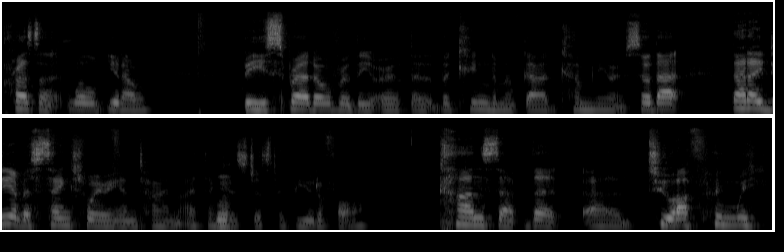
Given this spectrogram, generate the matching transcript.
present. Will you know be spread over the earth. The, the kingdom of God come near. So that that idea of a sanctuary in time, I think, mm. is just a beautiful concept that uh, too often we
